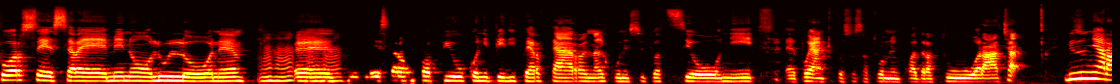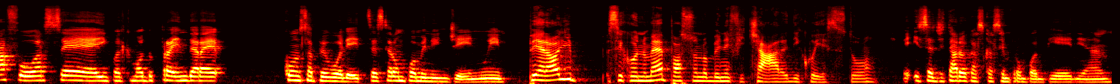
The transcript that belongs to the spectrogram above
Forse essere meno lullone, uh-huh, eh, uh-huh. essere un po' più con i piedi per terra in alcune situazioni, eh, poi anche questo Saturno in quadratura, cioè bisognerà forse in qualche modo prendere consapevolezza, essere un po' meno ingenui. Però gli, secondo me possono beneficiare di questo. Il Sagittario casca sempre un po' in piedi, eh. Io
